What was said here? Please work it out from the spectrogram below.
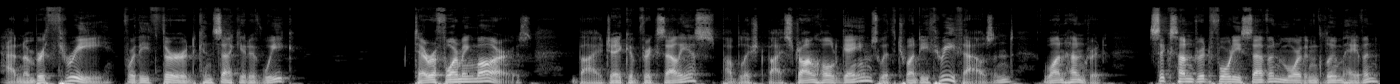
At number three, for the third consecutive week, Terraforming Mars by Jacob Fryxelius, published by Stronghold Games with 23,100. 647 more than Gloomhaven,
